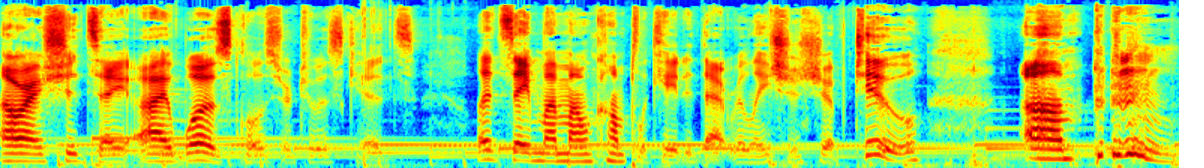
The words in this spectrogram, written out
or I should say, I was closer to his kids. Let's say my mom complicated that relationship too. Um,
